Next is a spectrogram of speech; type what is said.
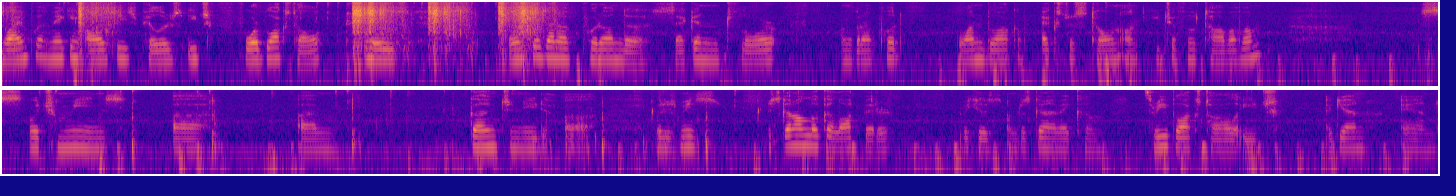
Why I'm put, making all of these pillars each four blocks tall is once we're gonna put on the second floor, I'm gonna put one block of extra stone on each of the top of them, which means uh, I'm going to need, uh, which means it's gonna look a lot better because I'm just gonna make them three blocks tall each again and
